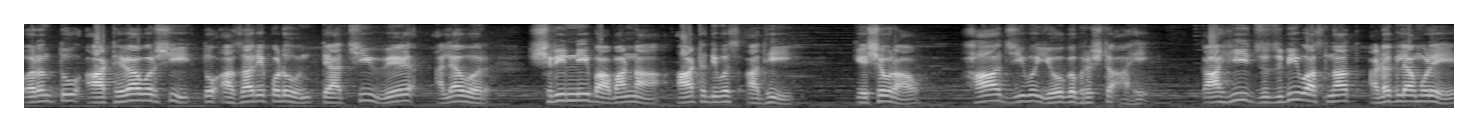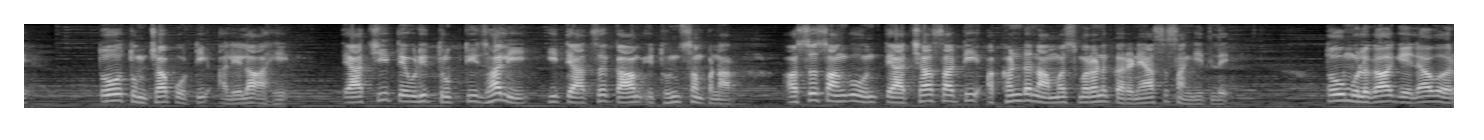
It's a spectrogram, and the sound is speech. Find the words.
परंतु आठव्या वर्षी तो आजारी पडून त्याची वेळ आल्यावर श्रींनी बाबांना आठ दिवस आधी केशवराव हा जीव योगभ्रष्ट आहे. काही जुजबी वासनात अडकल्यामुळे तो तुमच्या पोटी आलेला आहे. त्याची तेवढी तृप्ती झाली की त्याचं काम इथून संपणार असं सांगून त्याच्यासाठी अखंड नामस्मरण करण्यास सांगितले. तो मुलगा गेल्यावर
